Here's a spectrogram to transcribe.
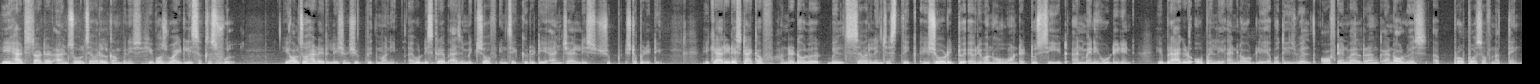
He had started and sold several companies. He was widely successful. He also had a relationship with money. I would describe as a mix of insecurity and childish stupidity. He carried a stack of $100 bills several inches thick. He showed it to everyone who wanted to see it and many who didn't. He bragged openly and loudly about his wealth, often while drunk and always a purpose of nothing.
